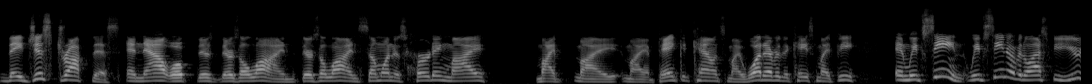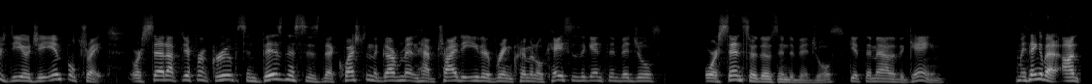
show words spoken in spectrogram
they just dropped this and now oh there's there's a line. There's a line. Someone is hurting my my my my bank accounts, my whatever the case might be. And we've seen we've seen over the last few years DOJ infiltrate or set up different groups and businesses that question the government and have tried to either bring criminal cases against individuals or censor those individuals, get them out of the game. I mean, think about it. On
